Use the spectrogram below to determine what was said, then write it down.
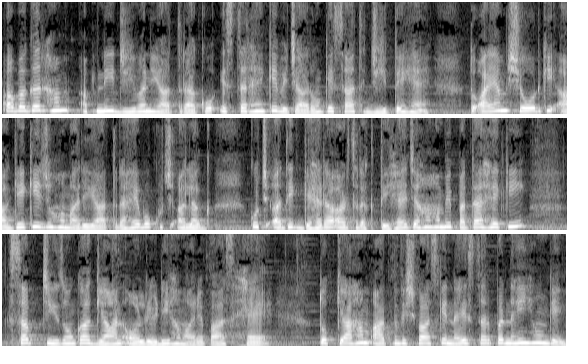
अब अगर हम अपनी जीवन यात्रा को इस तरह के विचारों के साथ जीते हैं तो आई एम श्योर कि आगे की जो हमारी यात्रा है वो कुछ अलग, कुछ अधिक गहरा अर्थ रखती है, जहाँ हमें पता है कि सब चीज़ों का ज्ञान ऑलरेडी हमारे पास है। तो क्या हम आत्मविश्वास के नए स्तर पर नहीं होंगे?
